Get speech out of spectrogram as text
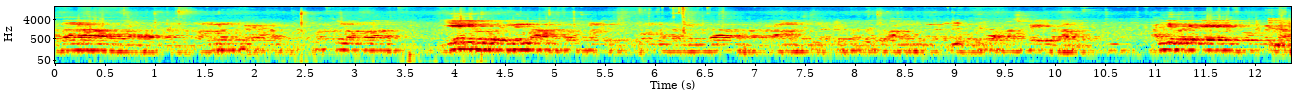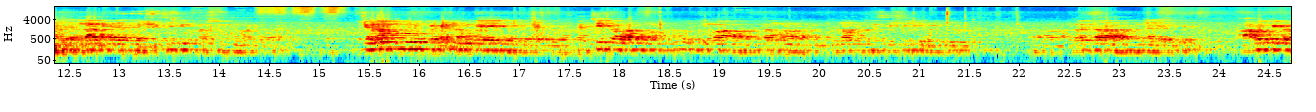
ಅದನ್ನು ಕರೆ ಮಾಡ್ತಾರೆ. ಮತ್ತು ನಮ್ಮ ಏನು ಇವರು ಇಲ್ಲಿಂದ ಆಟೋಸ್ಕೊಂಡಿದ್ರು ಕೋಮನಗರದಿಂದ ರಾಮನಗರ ರಾಮನಗರದಿಂದ ವಾಜಪೇಯಿ ಬರಾಮ ಅಲ್ಲಿವರೆಗೆ ಹೋಗ್ಬೇಕಾದ್ರೆ ಎಲ್ಲ ಕಡೆ ಸಿ ಸಿ ಟಿ ಪರಿಶೀಲನೆ ಮಾಡಿದ್ದಾರೆ. ಕೆಲವು ಕಡೆ ನಮಗೆ ಖಚಿತವಾದ ಮತ್ತು ತುಂಬ ಉತ್ತಮ ಗುಣಮಟ್ಟದ ಸಿ ಸಿ ಟಿ ವಿ ದೊರೆತ ಹಿನ್ನೆಲೆಯಲ್ಲಿ ಆರೋಪಿಗಳ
